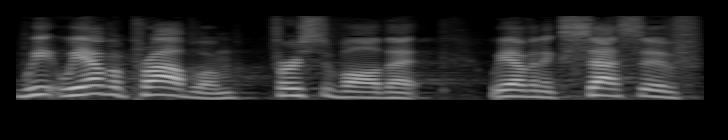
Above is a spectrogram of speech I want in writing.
we, we have a problem, first of all, that we have an excessive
